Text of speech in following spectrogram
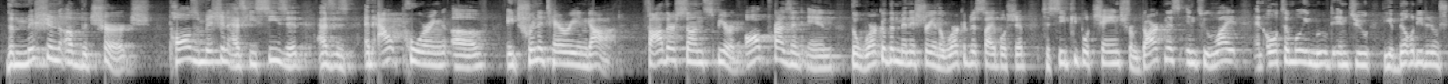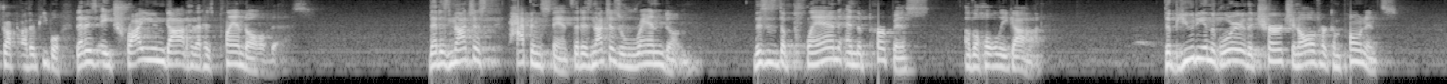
The mission of the church, Paul's mission as he sees it, as is an outpouring of a Trinitarian God Father, Son, Spirit, all present in the work of the ministry and the work of discipleship to see people change from darkness into light and ultimately moved into the ability to instruct other people. That is a triune God that has planned all of this. That is not just happenstance, that is not just random. This is the plan and the purpose of a holy God. The beauty and the glory of the church and all of her components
